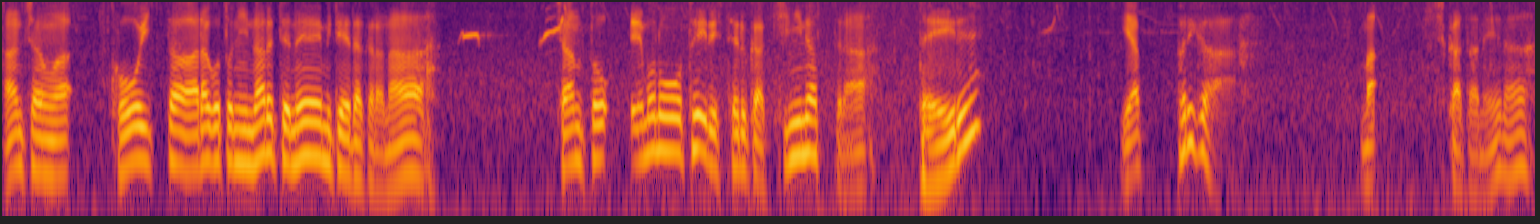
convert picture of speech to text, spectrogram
あんちゃんはこういった荒事に慣れてねえみてえだからなちゃんと獲物を手入れしてるか気になってな。手入れ？やっぱりか。ま仕方ねえな。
